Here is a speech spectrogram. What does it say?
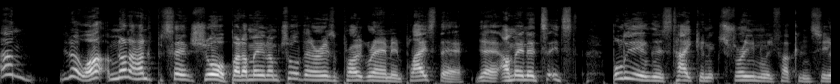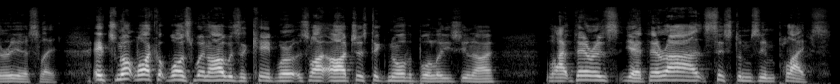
Um, you know what? I'm not 100% sure, but I mean, I'm sure there is a program in place there. Yeah, I mean, it's it's bullying is taken extremely fucking seriously. It's not like it was when I was a kid where it was like, oh, just ignore the bullies, you know. Like there is, yeah, there are systems in place.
